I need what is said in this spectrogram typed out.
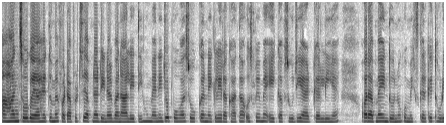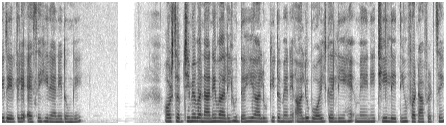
Ahaan सो गया है तो मैं फटाफट से अपना डिनर बना लेती हूँ। मैंने जो पोहा सोक करने के लिए रखा था उसमें मैं एक कप सूजी ऐड कर ली है और अब मैं इन दोनों को मिक्स करके थोड़ी देर के लिए ऐसे ही रहने दूँगी। और सब्ज़ी में बनाने वाली हूँ दही आलू की तो मैंने आलू बॉईल कर लिए हैं। मैं इन्हें छील लेती हूँ फटाफट से।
